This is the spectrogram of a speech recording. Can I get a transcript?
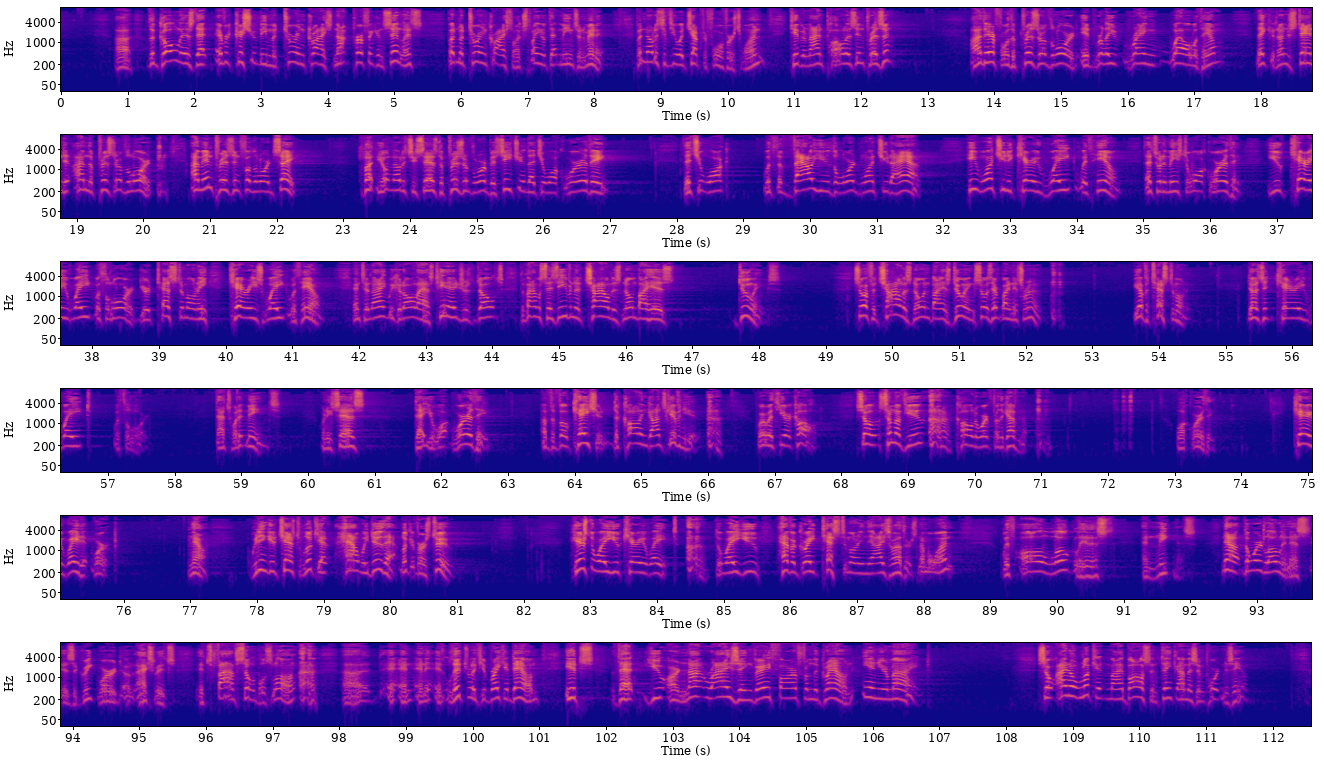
Uh, the goal is that every Christian would be mature in Christ, not perfect and sinless, but mature in Christ. I'll explain what that means in a minute. But notice, if you would, chapter 4, verse 1. Keep in mind, Paul is in prison. I, therefore, the prisoner of the Lord. It really rang well with him. They could understand it. I'm the prisoner of the Lord. I'm in prison for the Lord's sake. But you'll notice he says, The prisoner of the Lord beseech you that you walk worthy, that you walk with the value the Lord wants you to have. He wants you to carry weight with Him. That's what it means to walk worthy. You carry weight with the Lord. Your testimony carries weight with Him. And tonight we could all ask teenagers, adults, the Bible says even a child is known by his doings. So if a child is known by his doings, so is everybody in this room. You have a testimony. Does it carry weight with the Lord? That's what it means when he says that you walk worthy of the vocation, the calling God's given you, wherewith you're called. So some of you are called to work for the government. walk worthy. Carry weight at work. Now, we didn't get a chance to look at how we do that. Look at verse 2. Here's the way you carry weight, the way you have a great testimony in the eyes of others. Number one, with all lowliness and meekness. Now, the word lowliness is a Greek word. Uh, actually, it's it's five syllables long, uh, and and it, it literally, if you break it down, it's that you are not rising very far from the ground in your mind. So I don't look at my boss and think I'm as important as him.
